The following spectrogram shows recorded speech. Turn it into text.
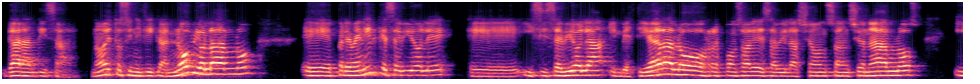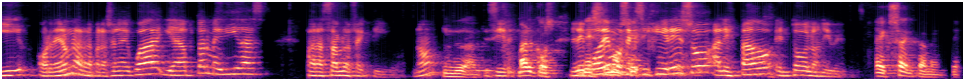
garantizar. ¿no? Esto significa no violarlo, eh, prevenir que se viole eh, y si se viola, investigar a los responsables de esa violación, sancionarlos y ordenar una reparación adecuada y adoptar medidas para hacerlo efectivo. ¿no? Es decir, Marcos, le podemos exigir eso al Estado en todos los niveles. Exactamente.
